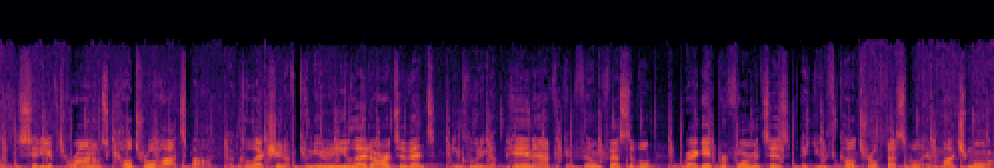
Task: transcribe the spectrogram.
with the City of Toronto's Cultural Hotspot, a collection of community led arts events, including a Pan African Film Festival, reggae performances, a youth cultural festival, and much more.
